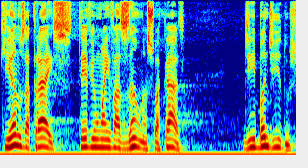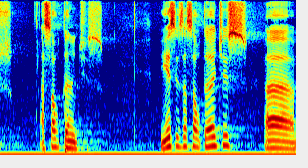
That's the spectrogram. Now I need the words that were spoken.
que anos atrás teve uma invasão na sua casa de bandidos, assaltantes. E esses assaltantes ah,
